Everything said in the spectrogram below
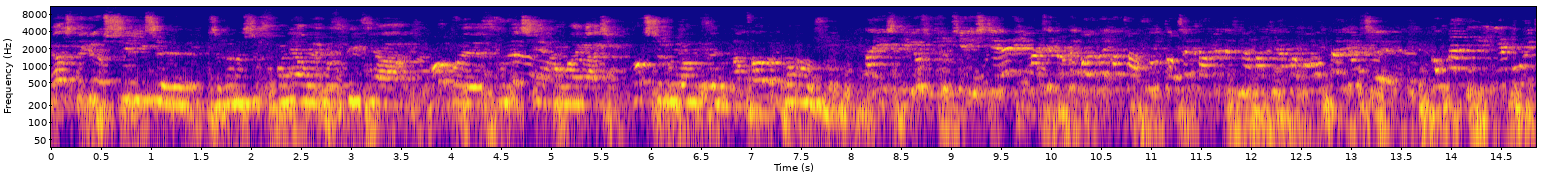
każdy grosz się liczy, żeby nasze wspaniałe hospicja mogły skutecznie pomagać potrzebującym na całym Pomorzu. A jeśli już wróciliście i macie trochę wolnego czasu, to czekamy też na Was jako wolontariuszy. Kochani, nie bójcie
